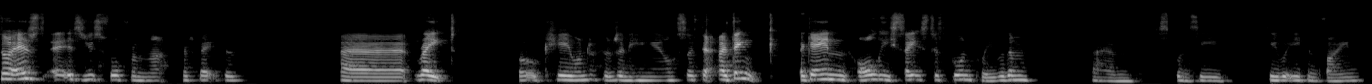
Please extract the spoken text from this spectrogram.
So it is it is useful from that perspective. Uh. Right. Okay. Wonder if there's anything else. I, I think again, all these sites, just go and play with them. Um. Just go and see see what you can find.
